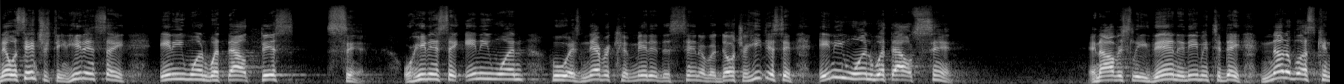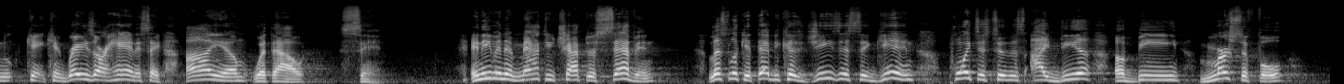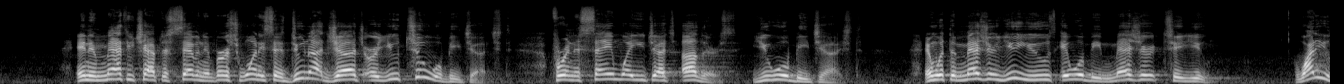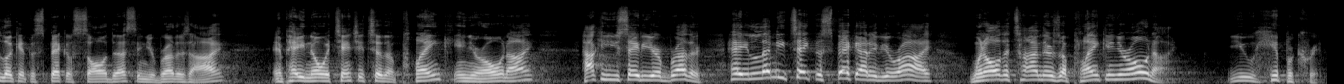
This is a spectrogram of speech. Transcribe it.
Now it's interesting. He didn't say anyone without this sin, or he didn't say anyone who has never committed the sin of adultery. He just said anyone without sin. And obviously, then and even today, none of us can, can, can raise our hand and say, I am without sin. And even in Matthew chapter 7, let's look at that because Jesus again points us to this idea of being merciful. And in Matthew chapter 7 and verse 1, he says, Do not judge, or you too will be judged. For in the same way you judge others, you will be judged. And with the measure you use, it will be measured to you. Why do you look at the speck of sawdust in your brother's eye and pay no attention to the plank in your own eye? How can you say to your brother, Hey, let me take the speck out of your eye when all the time there's a plank in your own eye? You hypocrite.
